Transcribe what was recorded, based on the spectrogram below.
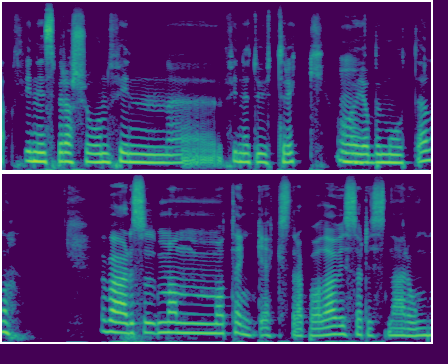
ja, finne inspirasjon, finne, finne et uttrykk, og Mm. jobbe mot det, da. Hva er det som man må tenke ekstra på da, hvis artisten er ung?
